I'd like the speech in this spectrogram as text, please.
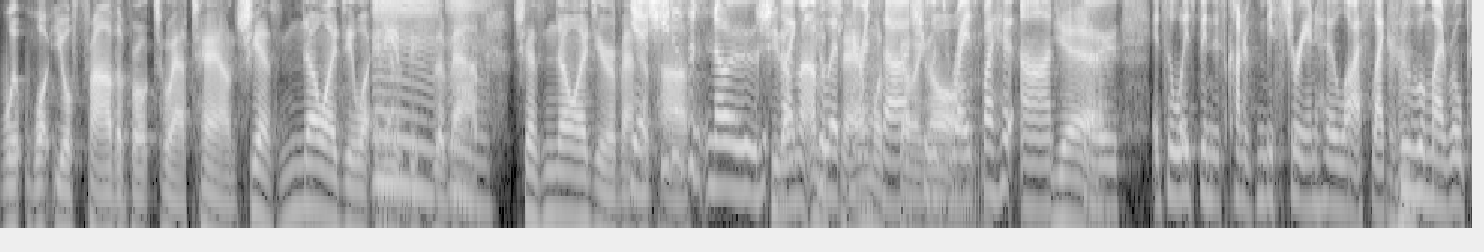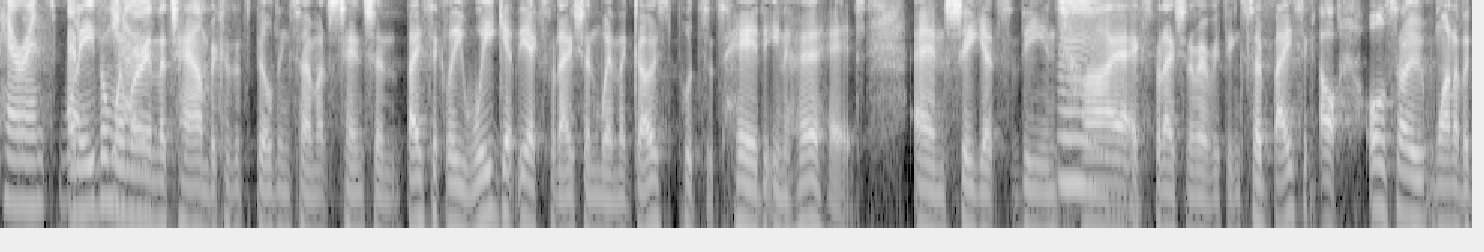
"Wh- "What your father brought to our town." She has no idea what any of this is about. She has no idea about. Mm, Yeah, her she past. doesn't know She like doesn't who her understand parents what's are. going She was on. raised by her aunt, Yeah. so it's always been this kind of mystery in her life. Like, who were my real parents? What, and even you when know- we're in the town, because it's building so much tension, basically we get the explanation when the ghost puts its head in her head, and she gets the entire Mm. explanation of everything. So basic. Oh, also one of the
